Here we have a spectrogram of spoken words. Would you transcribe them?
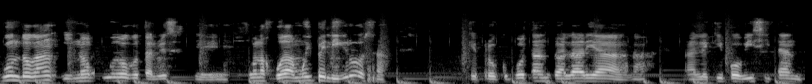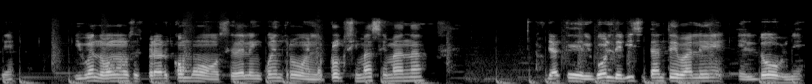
Gundogan y no pudo, tal vez eh, fue una jugada muy peligrosa que preocupó tanto al área, al equipo visitante. Y bueno, vamos a esperar cómo se da el encuentro en la próxima semana, ya que el gol de visitante vale el doble.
